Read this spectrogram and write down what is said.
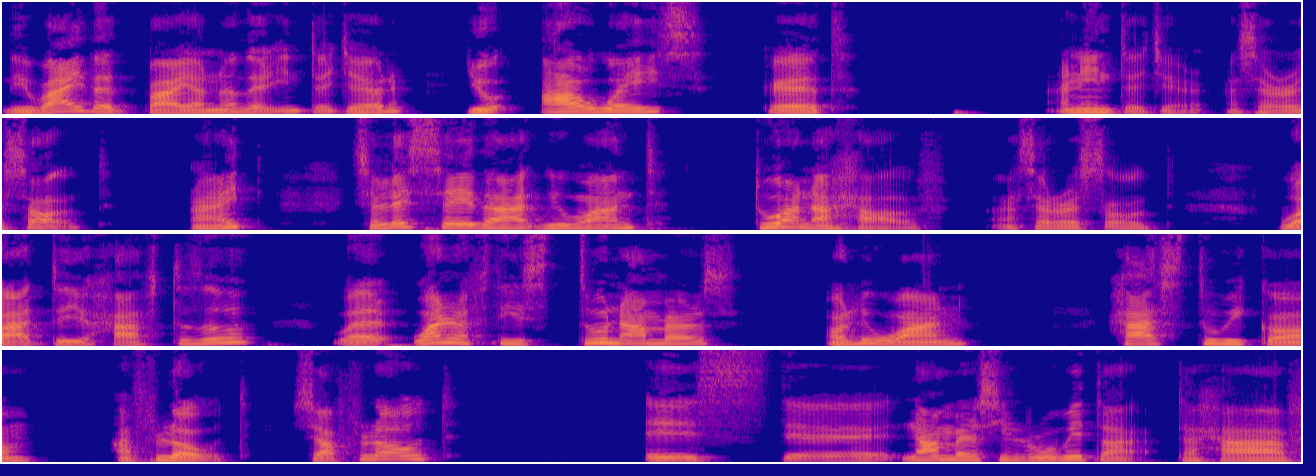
divided by another integer, you always get an integer as a result, right? So let's say that we want two and a half as a result. What do you have to do? Well, one of these two numbers, only one, has to become a float. So a float is the numbers in Ruby that, that have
